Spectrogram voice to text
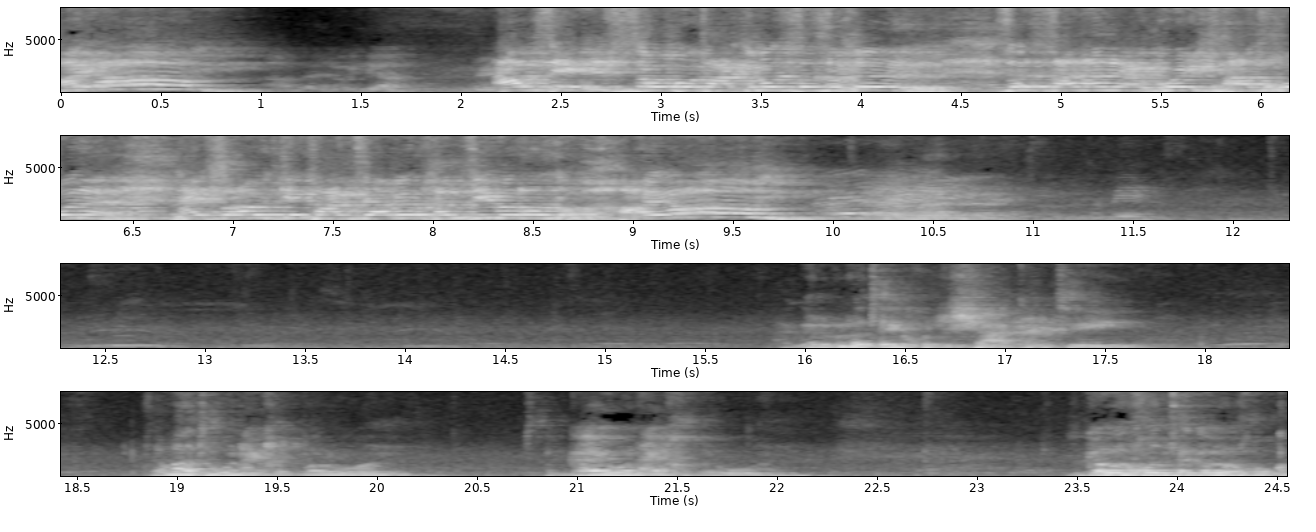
ሃያም ኣብዚ ሕሰብ ቦታ ክመፅእ ዝኽእል ዘፀናንዕ ጎይታ ዝኾነ ኣገልግሎተይ ኩሉ ሻዕ ከምቲ እዩ ሰባት እውን ኣይክበርዎን ፀጋይ እውን ኣይክብርዎን ዝገበርኩ እንተገበርኩ እኳ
